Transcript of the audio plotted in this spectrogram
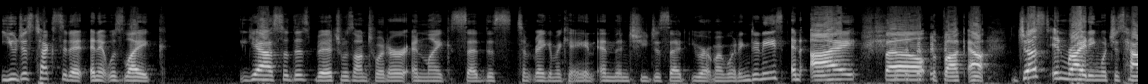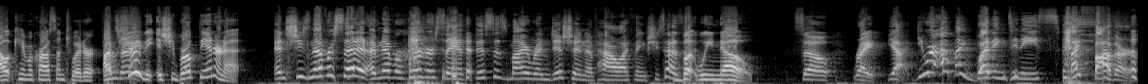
you just texted it and it was like, yeah. So this bitch was on Twitter and like said this to Meghan McCain, and then she just said, "You were at my wedding, Denise," and I fell the fuck out just in writing, which is how it came across on Twitter. I'm That's sure right. the, she broke the internet. and she's never said it. I've never heard her say it. This is my rendition of how I think she says but it. we know. So, right, yeah, you were at my wedding, Denise, my father.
